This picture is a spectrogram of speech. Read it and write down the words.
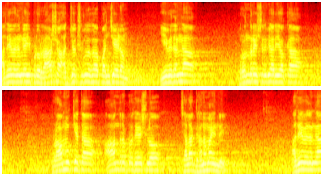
అదేవిధంగా ఇప్పుడు రాష్ట్ర అధ్యక్షులుగా పనిచేయడం. ఈ విధంగా పురంధరేశ్వరి గారి యొక్క ప్రాముఖ్యత ఆంధ్రప్రదేశ్లో చాలా ఘనమైంది. అదేవిధంగా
